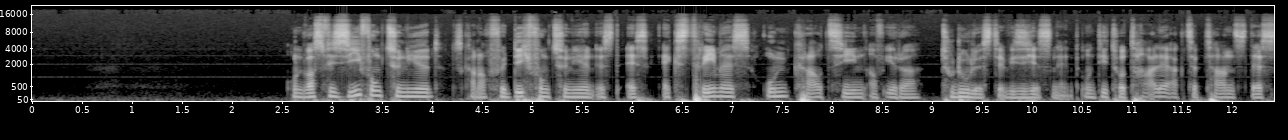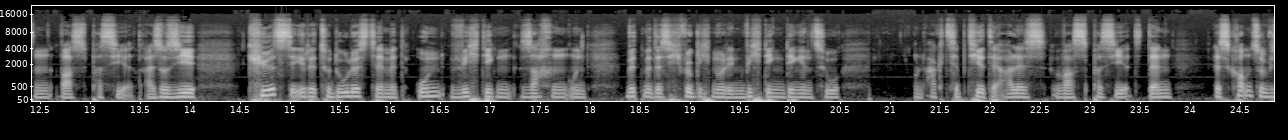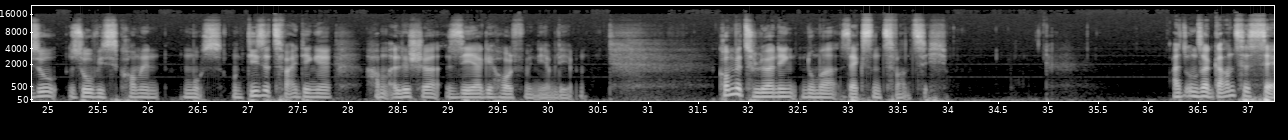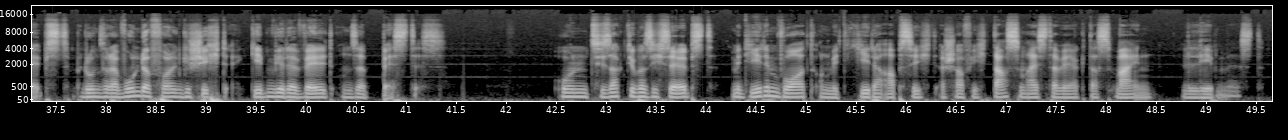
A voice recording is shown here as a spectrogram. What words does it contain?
und was für sie funktioniert, das kann auch für dich funktionieren, ist es extremes Unkrautziehen auf ihrer To-Do-Liste, wie sie es nennt, und die totale Akzeptanz dessen, was passiert. Also sie kürzte ihre To-Do-Liste mit unwichtigen Sachen und widmete sich wirklich nur den wichtigen Dingen zu und akzeptierte alles, was passiert. Denn es kommt sowieso so, wie es kommen muss. Und diese zwei Dinge haben Alicia sehr geholfen in ihrem Leben. Kommen wir zu Learning Nummer 26. Als unser ganzes Selbst mit unserer wundervollen Geschichte geben wir der Welt unser Bestes. Und sie sagt über sich selbst, mit jedem Wort und mit jeder Absicht erschaffe ich das Meisterwerk, das mein Leben ist.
